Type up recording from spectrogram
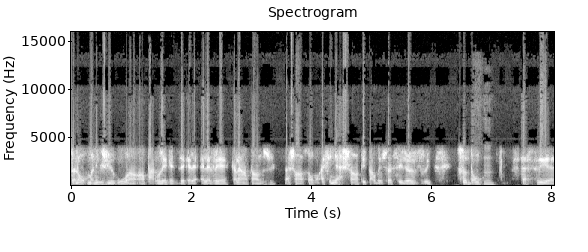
selon Monique Giroux en, en parlait, qu'elle disait qu'elle elle avait, quand elle a entendu la chanson, elle mise à chanter par-dessus, elle s'est levée. Ça, donc, Hmm. c'est assez... euh,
